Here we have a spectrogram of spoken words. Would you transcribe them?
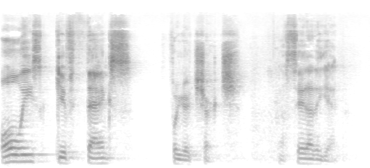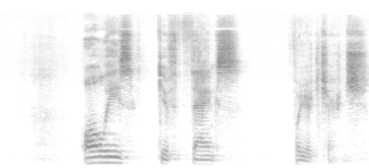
always give thanks for your church. I'll say that again. Always give thanks for your church.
